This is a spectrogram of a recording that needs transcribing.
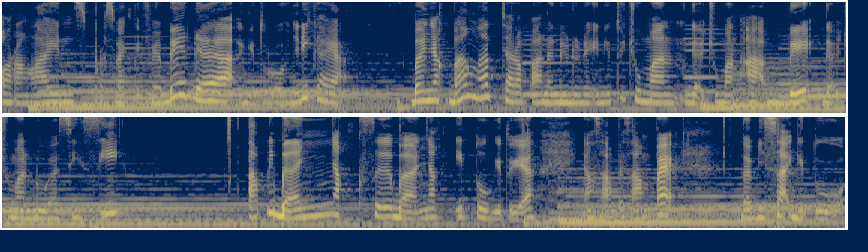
orang lain perspektifnya beda gitu loh. Jadi kayak banyak banget cara pandang di dunia ini tuh cuman nggak cuman A B nggak cuman dua sisi tapi banyak sebanyak itu gitu ya. Yang sampai-sampai nggak bisa gitu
